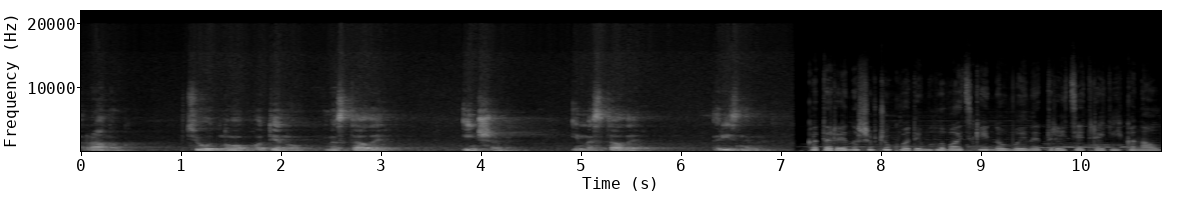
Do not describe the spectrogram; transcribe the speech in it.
ранок, цю одну годину ми стали іншими і ми стали різними. Катерина Шевчук, Вадим Гловацький. Новини 33 канал.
